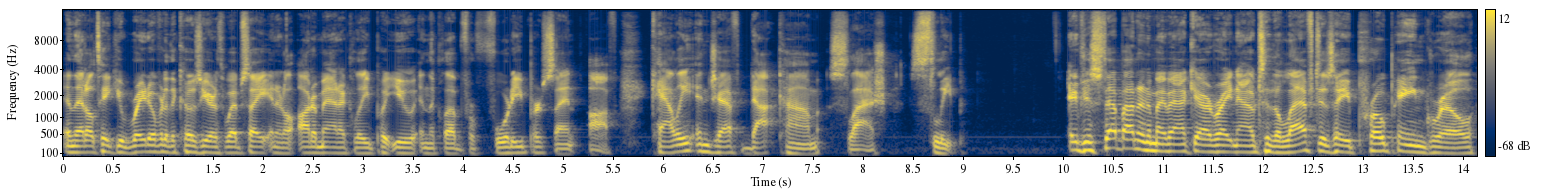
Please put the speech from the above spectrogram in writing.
and that'll take you right over to the cozy earth website and it'll automatically put you in the club for 40% off callieandjeff.com slash sleep if you step out into my backyard right now, to the left is a propane grill.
